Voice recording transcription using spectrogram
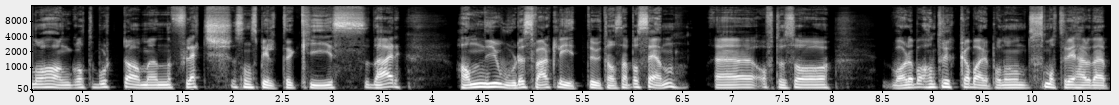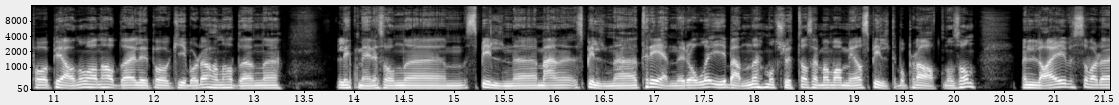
nå har han gått bort, da, men Fletch, som spilte Keys der, han gjorde svært lite ut av seg på scenen. Uh, ofte så var det Han trykka bare på noen småtteri her og der på piano, han hadde, eller på keyboardet. Han hadde en uh, litt mer sånn uh, spillende, man, spillende trenerrolle i bandet mot slutta, selv om han var med og spilte på platen og sånn. Men live så var det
